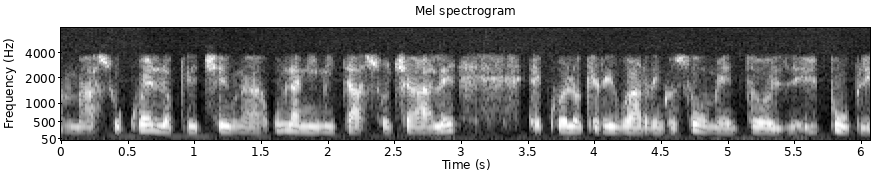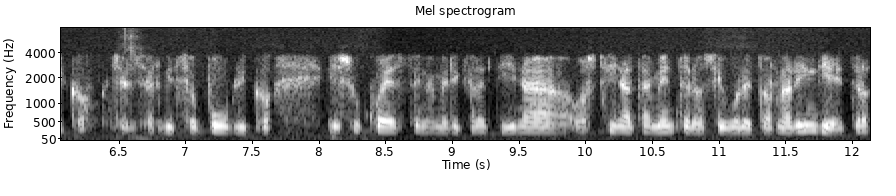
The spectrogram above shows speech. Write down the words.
ma su quello che c'è una unanimità sociale è quello che riguarda in questo momento il, il pubblico, cioè il servizio pubblico e su questo in America Latina ostinatamente non si vuole tornare indietro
